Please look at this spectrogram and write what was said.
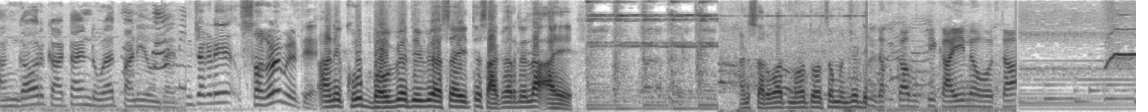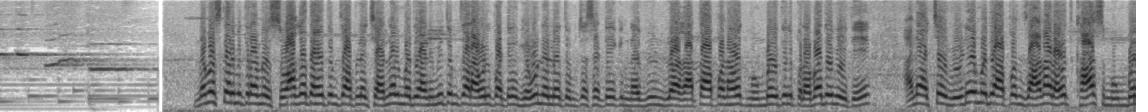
अंगावर काटा आणि डोळ्यात पाणी येऊन जाईल. तुमच्याकडे सगळं मिळते आणि खूप भव्य दिव्य असं इथे साकारलेला आहे. आणि सर्वात महत्वाचं म्हणजे धक्काबुक्की काही न होता. नमस्कार मित्रांनो स्वागत आहे तुमचं आपल्या चॅनलमध्ये आणि मी तुमचा राहुल पाटील घेऊन आलो तुमच्यासाठी एक नवीन ब्लॉग आता आपण आहोत मुंबईतील प्रभादेवी येथे आणि आजच्या व्हिडिओमध्ये आपण जाणार आहोत खास मुंबई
